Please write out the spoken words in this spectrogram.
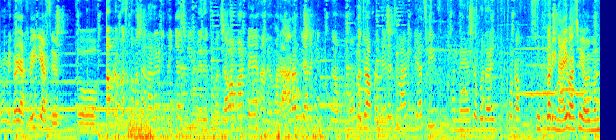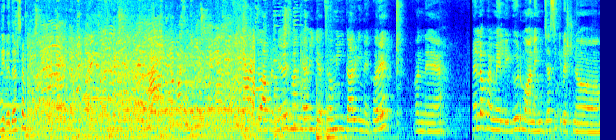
મમ્મી તૈયાર થઈ ગયા છે. તો આપણે મસ્ત મજાના રેડી થઈ ગયા છીએ મેરેજમાં જવા માટે. અને અમારા આરાધ્યાને કીધું જો આપણે મેરેજમાં આવી ગયા છીએ. અને જો બધા ફોટા શૂટ કરીને આવ્યા છે, હવે મંદિરે દર્શન. જો આપણે મેરેજમાંથી આવી ગયા. જમી કારવીને ઘરે અને હેલો ફેમિલી, ગુડ મોર્નિંગ. જય શ્રી કૃષ્ણ.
